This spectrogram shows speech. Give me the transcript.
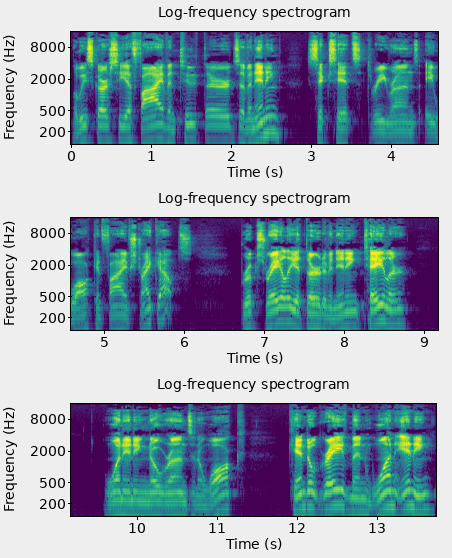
Luis Garcia five and two thirds of an inning six hits, three runs, a walk, and five strikeouts. Brooks Raley, a third of an inning. Taylor, one inning, no runs, and a walk. Kendall Graveman, one inning,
